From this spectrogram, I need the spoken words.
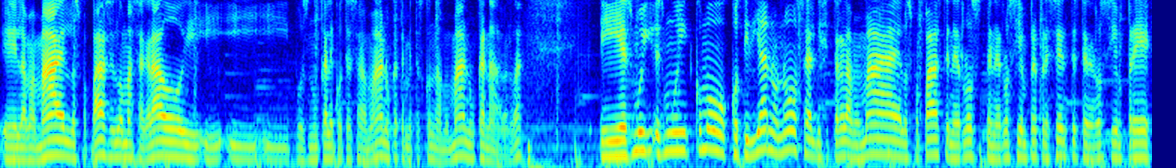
Eh, la mamá, los papás es lo más sagrado y, y, pues nunca le contestas a la mamá, nunca te metas con la mamá, nunca nada, ¿verdad? Y es muy, es muy como cotidiano, ¿no? O sea, el visitar a la mamá, a los papás, tenerlos, tenerlos siempre presentes, tenerlos siempre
